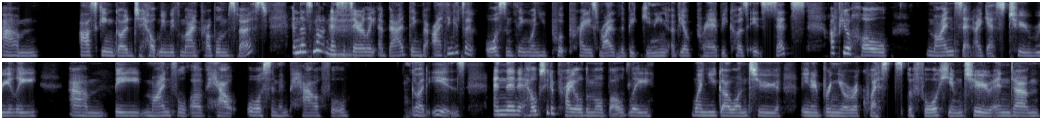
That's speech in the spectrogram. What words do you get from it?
um, asking God to help me with my problems first. And that's not Mm. necessarily a bad thing, but I think it's an awesome thing when you put praise right at the beginning of your prayer because it sets up your whole mindset, I guess, to really um, be mindful of how awesome and powerful God is. And then it helps you to pray all the more boldly when you go on to, you know, bring your requests before Him too. And um,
